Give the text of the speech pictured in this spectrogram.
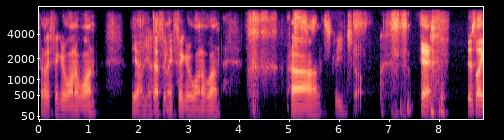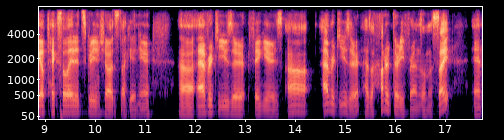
Probably figure 101. Yeah, Oh, yes, definitely figure figure 101. Um, Screenshot. yeah, there's like a pixelated screenshot stuck in here. Uh, average user figures. Uh, average user has 130 friends on the site, and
